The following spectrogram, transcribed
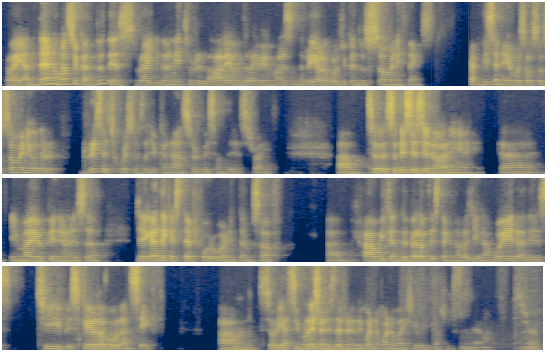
right? And then once you can do this, right, you don't need to rely on driving miles in the real world. You can do so many things. And this enables also so many other research questions that you can answer based on this, right? Um, so, so this is, you know, any, uh, in my opinion, is a gigantic step forward in terms of um, how we can develop this technology in a way that is cheap, scalable, and safe. Um, mm. So yeah, simulation is definitely one, one of my favorite topics. Yeah, true.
